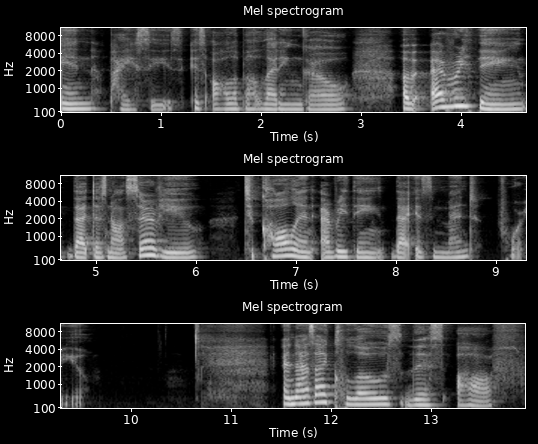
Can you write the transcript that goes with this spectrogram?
in Pisces is all about letting go of everything that does not serve you to call in everything that is meant for you. And as I close this off,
